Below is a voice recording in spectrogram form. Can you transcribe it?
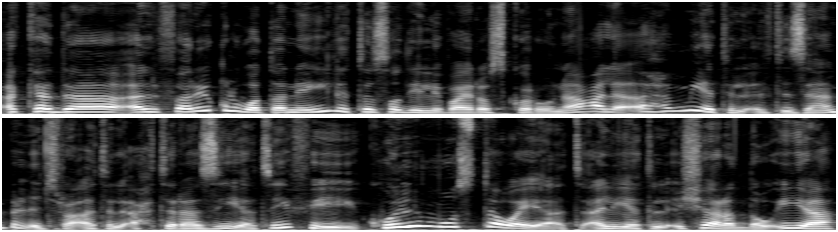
أكد الفريق الوطني للتصدي لفيروس كورونا على أهمية الالتزام بالإجراءات الاحترازية في كل مستويات آلية الإشارة الضوئية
